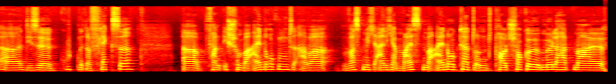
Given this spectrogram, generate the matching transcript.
äh, diese guten Reflexe, äh, fand ich schon beeindruckend. Aber was mich eigentlich am meisten beeindruckt hat, und Paul Schockemöhle hat mal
